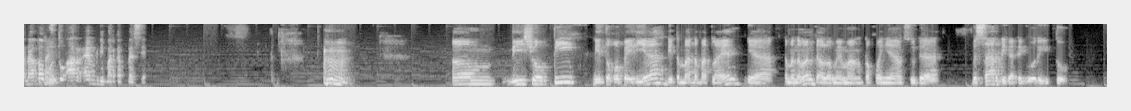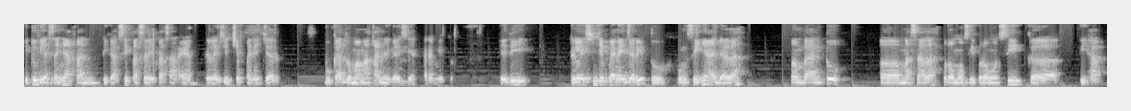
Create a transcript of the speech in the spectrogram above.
Kenapa Pertanyaan. butuh RM di marketplace ya? Em, di Shopee, di Tokopedia, di tempat-tempat lain, ya teman-teman kalau memang tokonya sudah besar di kategori itu, itu biasanya akan dikasih fasilitas RM, Relationship Manager, bukan rumah makan ya guys ya, RM itu. Jadi Relationship Manager itu fungsinya adalah membantu eh, masalah promosi-promosi ke pihak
